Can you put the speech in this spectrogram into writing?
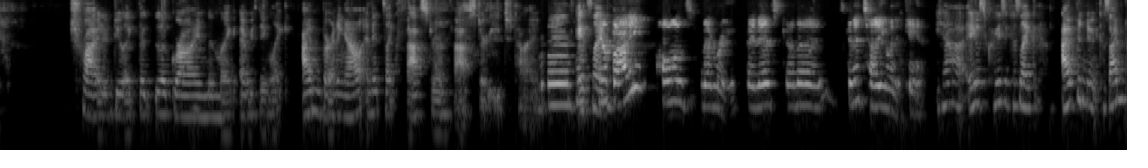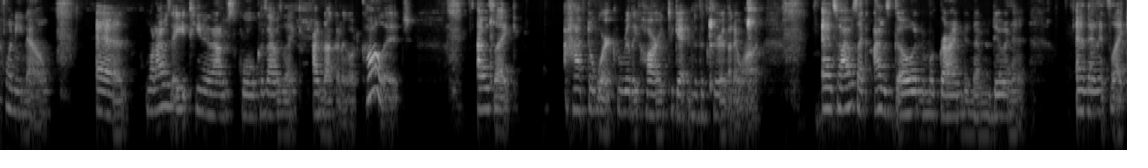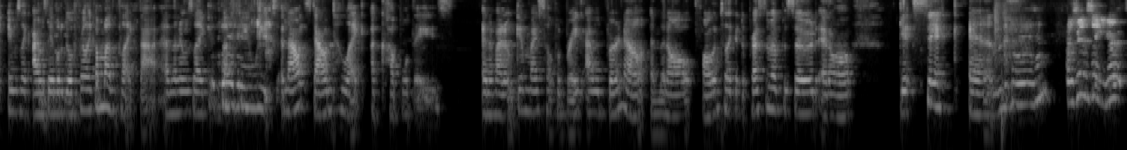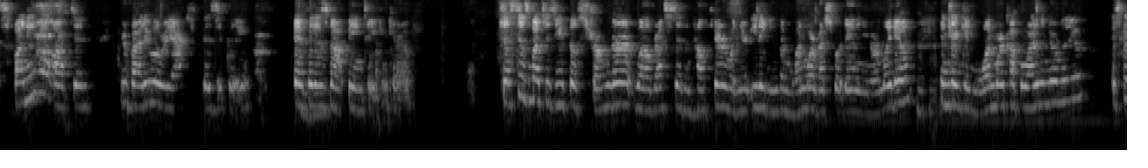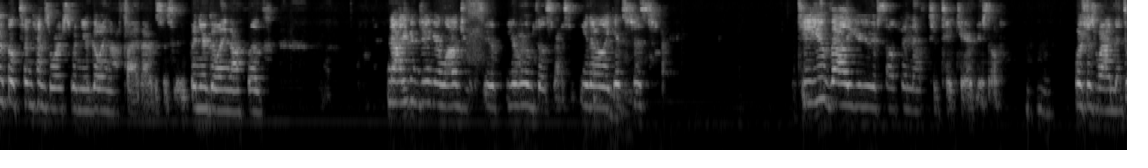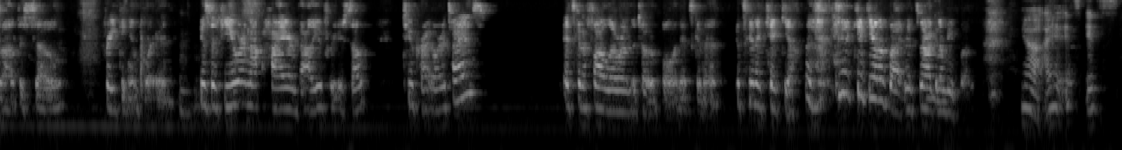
try to do like the, the grind and like everything, like I'm burning out and it's like faster and faster each time. Mm-hmm. It's like your body holds memory and it's gonna it's gonna tell you when it can't. Yeah, it was crazy because like I've been doing because I'm 20 now, and when I was 18 and out of school, because I was like, I'm not gonna go to college. I was like, I have to work really hard to get into the career that I want. And so I was like, I was going and we're grinding and doing it. And then it's like, it was like, I was able to go for like a month like that. And then it was like a few weeks. And now it's down to like a couple days. And if I don't give myself a break, I will burn out and then I'll fall into like a depressive episode and I'll get sick. And mm-hmm. I was going to say, you're, it's funny how often your body will react physically if mm-hmm. it is not being taken care of just as much as you feel stronger, well rested, and healthier when you're eating even one more vegetable a day than you normally do, mm-hmm. and drinking one more cup of water than you normally do, it's going to feel 10 times worse when you're going off five hours of sleep, when you're going off of not even doing your laundry. So your, your room feels messy. You know, like it's just, do you value yourself enough to take care of yourself? Mm-hmm. Which is why mental health is so freaking important. Mm-hmm. Because if you are not higher value for yourself, to prioritize, it's gonna fall lower on the totem pole and it's gonna it's gonna kick you. kick you in the butt and it's not gonna be fun. Yeah, I it's it's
